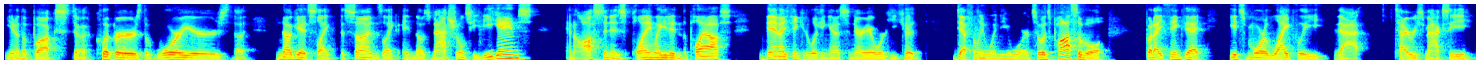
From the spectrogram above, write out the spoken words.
you know, the Bucks, the Clippers, the Warriors, the Nuggets, like the Suns, like in those national TV games and Austin is playing like he did in the playoffs, then I think you're looking at a scenario where he could definitely win the award. So it's possible, but I think that it's more likely that Tyrese Maxey,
